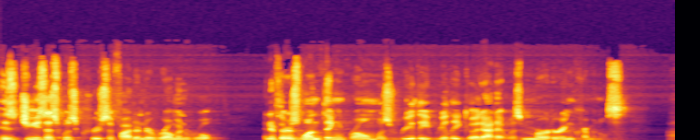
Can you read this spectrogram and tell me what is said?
is Jesus was crucified under Roman rule. And if there's one thing Rome was really, really good at, it was murdering criminals,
